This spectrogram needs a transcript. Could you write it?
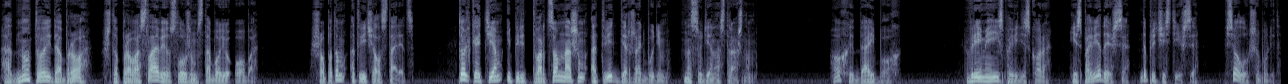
«Одно то и добро», что православию служим с тобою оба», — шепотом отвечал старец. «Только тем и перед Творцом нашим ответ держать будем на суде на страшном». Ох и дай бог. Время исповеди скоро. Исповедаешься, да причастишься. Все лучше будет.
